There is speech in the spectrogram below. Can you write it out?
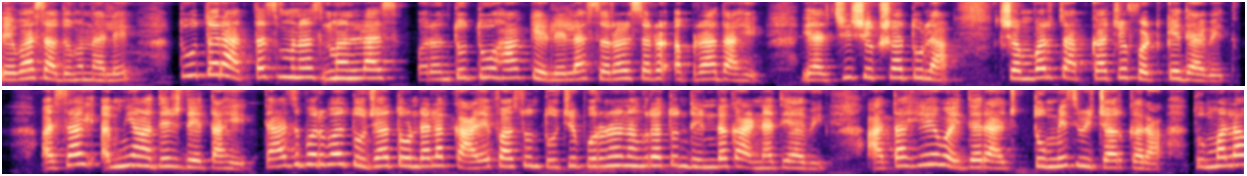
तेव्हा साधू म्हणाले तू तर आत्ताच म्हण म्हणलास परंतु तू हा केलेला सरळ सरळ अपराध आहे. याची शिक्षा तुला शंभर चापकाचे फटके द्यावेत. असा मी आदेश देत आहे. त्याचबरोबर तुझ्या तोंडाला काळे फासून तुझी पूर्ण नगरातून धिंड काढण्यात यावी. आता हे वैद्यराज तुम्हीच विचार करा. तुम्हाला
